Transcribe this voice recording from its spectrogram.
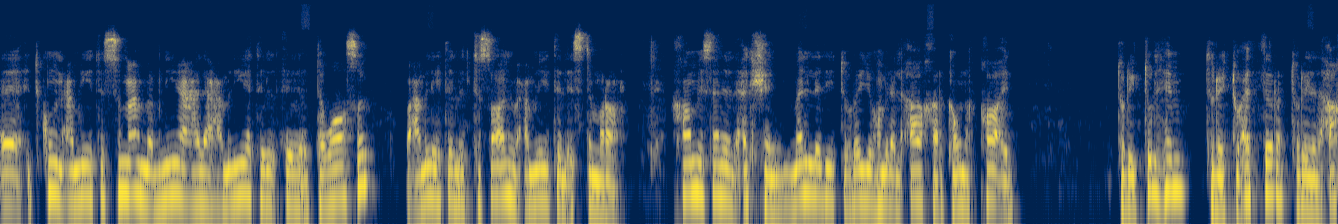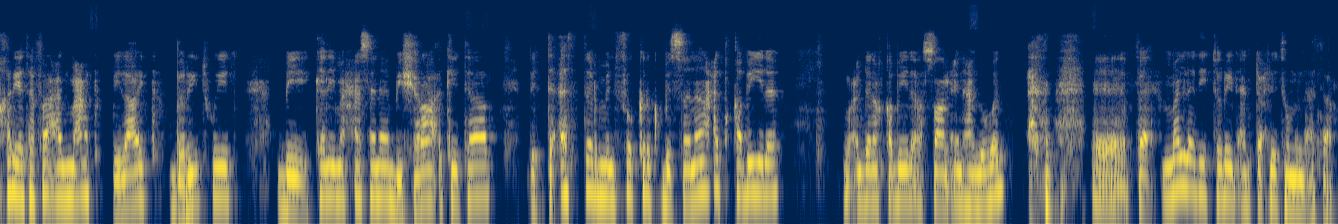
آه، تكون عملية السمعة مبنية على عملية التواصل وعملية الاتصال وعملية الاستمرار. خامسا الأكشن ما الذي تريده من الآخر؟ كونك قائد. تريد تلهم تريد تؤثر تريد الآخر يتفاعل معك ب like ب retweet بكلمة حسنة بشراء كتاب بالتأثر من فكرك بصناعة قبيلة. وعندنا قبيلة صانعينها قبل. فما الذي تريد أن تحدثه من أثر؟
